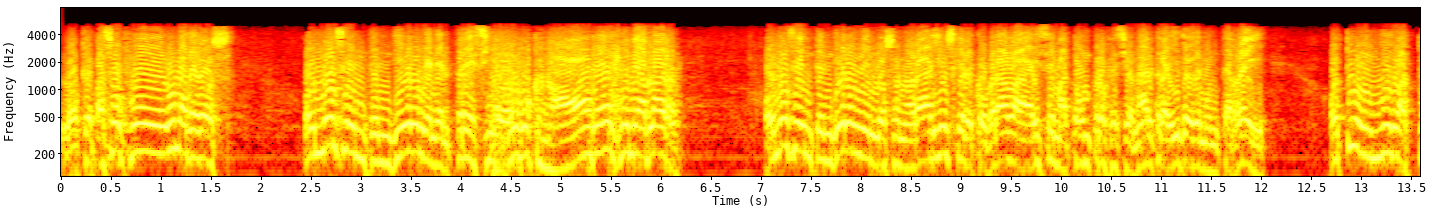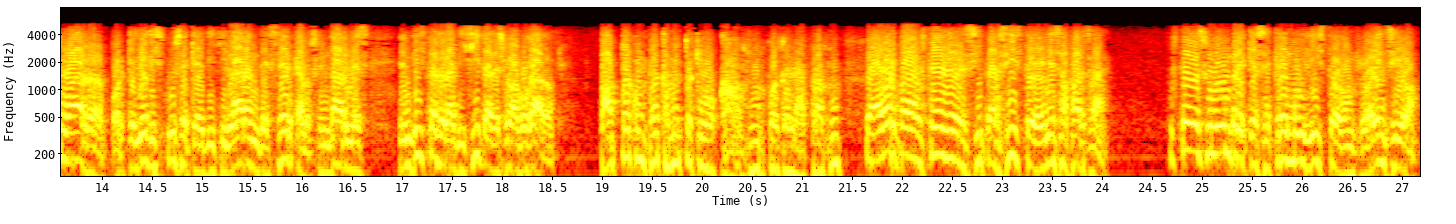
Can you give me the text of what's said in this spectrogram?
Lo que pasó fue una de dos. O no se entendieron en el precio. Digo que no. Déjeme hablar. O no se entendieron en los honorarios que le cobraba a ese matón profesional traído de Monterrey. O tuvo miedo a actuar porque yo dispuse que vigilaran de cerca a los gendarmes en vista de la visita de su abogado. Está completamente equivocado, señor juez de letras. ¿eh? Peor para usted eh, si persiste en esa farsa. Usted es un hombre que se cree muy listo, don Florencio.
